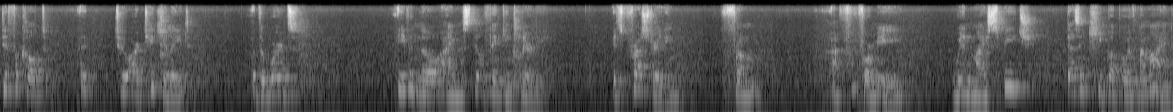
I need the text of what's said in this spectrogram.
difficult uh, to articulate the words even though I'm still thinking clearly. It's frustrating from, uh, for me when my speech doesn't keep up with my mind.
